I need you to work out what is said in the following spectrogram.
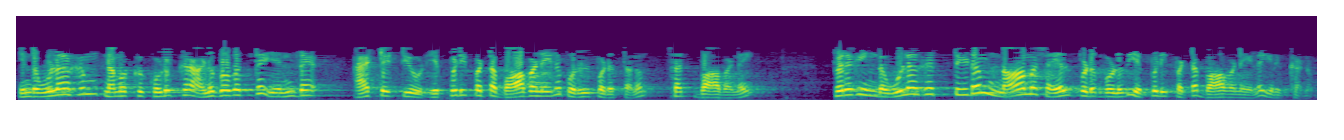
இந்த உலகம் நமக்கு கொடுக்கிற அனுபவத்தை எந்த ஆட்டிடியூட் எப்படிப்பட்ட பாவனையில பொருள்படுத்தணும்? சத் பாவனை பிறகு இந்த உலகத்திடம் நாம செயல்படும் பொழுது எப்படிப்பட்ட பாவனையில இருக்கணும்?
